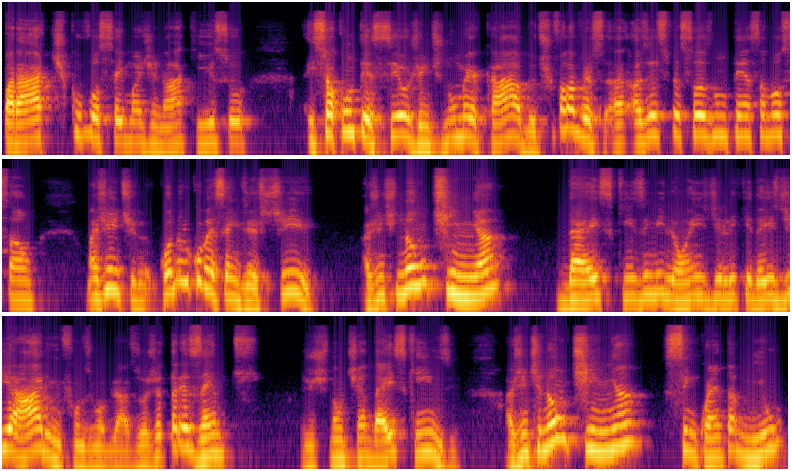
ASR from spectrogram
prático você imaginar que isso isso aconteceu, gente, no mercado. Deixa eu falar, às vezes as pessoas não têm essa noção. Mas, gente, quando eu comecei a investir, a gente não tinha 10, 15 milhões de liquidez diária em fundos imobiliários. Hoje é 300. A gente não tinha 10, 15. A gente não tinha 50 mil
